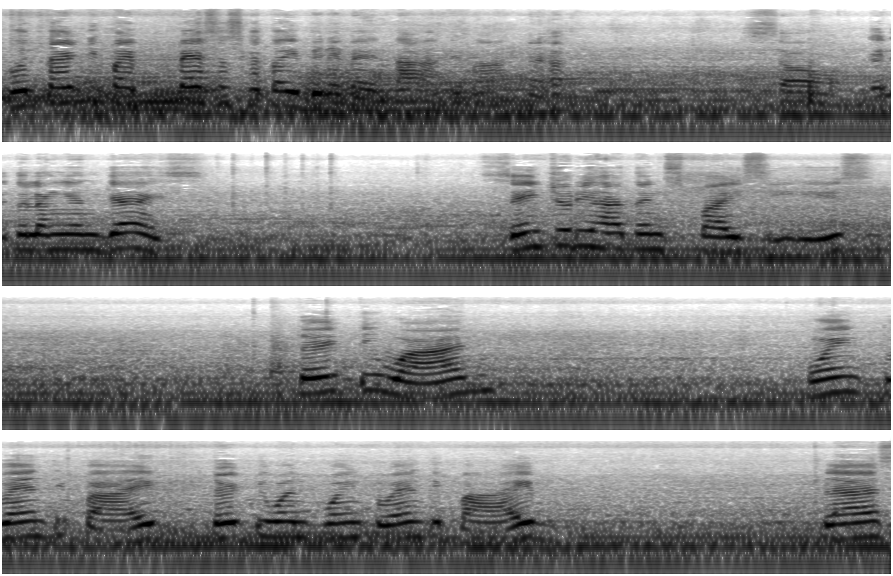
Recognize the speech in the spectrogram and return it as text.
kung 35 pesos ko to ibinibenta diba So, ganito lang yan guys. Century Hot and Spicy is 31.25 31.25 plus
